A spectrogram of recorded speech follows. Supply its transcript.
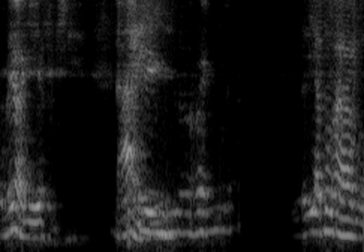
Odio a Yesus. Dai. Ya tuh kamu.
